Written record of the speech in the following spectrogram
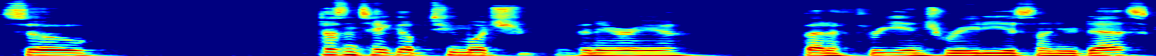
So doesn't take up too much of an area, about a three inch radius on your desk.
